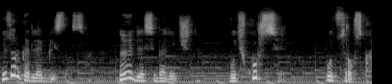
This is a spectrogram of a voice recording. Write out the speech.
не только для бизнеса, но и для себя лично. Будь в курсе, будь с «Роско».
